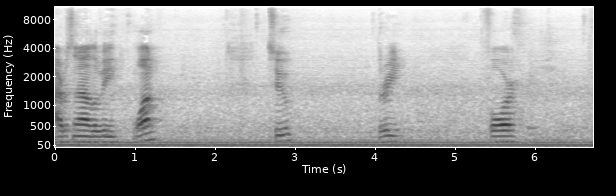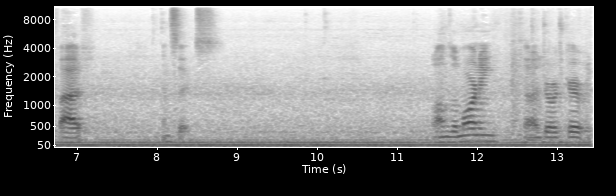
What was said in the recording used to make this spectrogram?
Iverson out LaVine. One, two, three, four, five, and six. Alonzo Mourning, uh, George Gervin.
